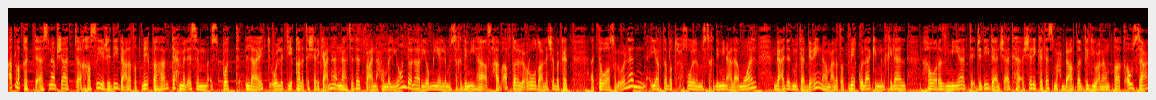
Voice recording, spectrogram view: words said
أطلقت سناب شات خاصية جديدة على تطبيقها. تحمل اسم Spotlight والتي قالت الشركة عنها أنها ستدفع نحو مليون دولار يوميا لمستخدميها. أصحاب أفضل العروض على شبكة التواصل. ولن يرتبط حصول المستخدمين على أموال بعدد متابعينهم على تطبيق ولكن من خلال خوارزميات جديدة أنشأتها الشركة تسمح بعرض الفيديو على نطاق أوسع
